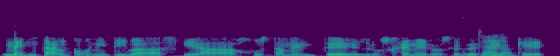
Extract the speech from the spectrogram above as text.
mental cognitiva hacia justamente los géneros. Es decir, Claro. que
